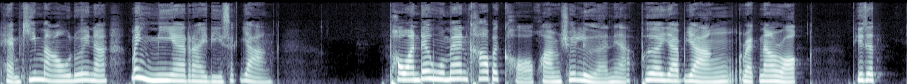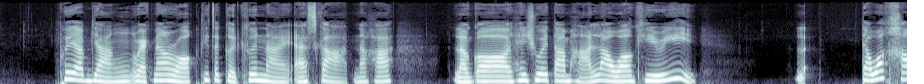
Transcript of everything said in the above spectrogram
แถมขี้เมาด้วยนะ ไม่มีอะไรดีสักอย่าง พอ Wonder Woman เข้าไปขอความช่วยเหลือเนี่ย เพื่อยับยั้ง Ragnarok ที่จะเพื่อยับยั้ง Ragnarok ที่จะเกิดขึ้นใน Asgard นะคะ แล้วก็ให้ช่วยตามหาเหล่า Valkyrie แต่ว่าเขา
